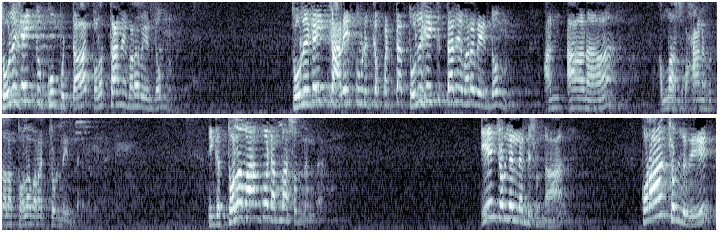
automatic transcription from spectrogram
தொழுகைக்கு கூப்பிட்டா தொலைத்தானே வர வேண்டும். தொழுகைக்கு அழைப்பு விடுக்கப்பட்ட தொழுகைக்குத்தானே வர வேண்டும். அன்- ஆனா அல்லாஹ் சுப்ஹானஹு தொலை வர சொல்ல இல்லை நீங்க தொலை வாங்கோன்னு அல்லாஹ் சொல்லல. ஏன் சொல்லல என்று சொன்னா குரான் சொல்லுது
